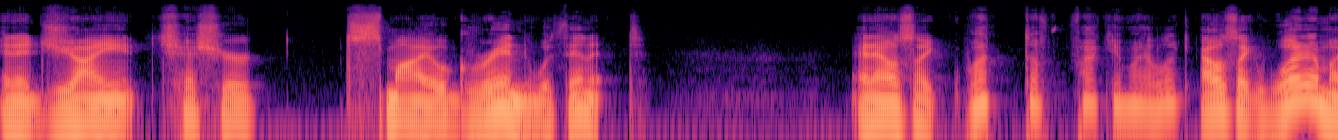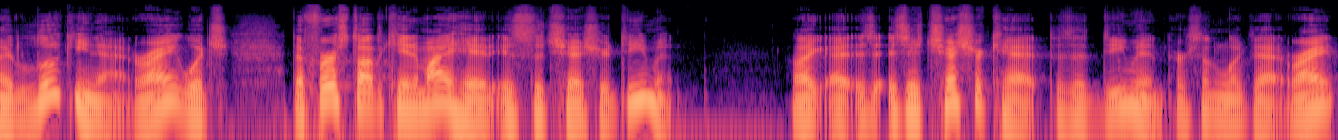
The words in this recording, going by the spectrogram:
and a giant Cheshire smile grin within it. And I was like, "What the fuck am I looking?" I was like, "What am I looking at?" Right? Which the first thought that came to my head is the Cheshire Demon. Like, uh, it's, a Cheshire cat. It's a demon or something like that, right?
